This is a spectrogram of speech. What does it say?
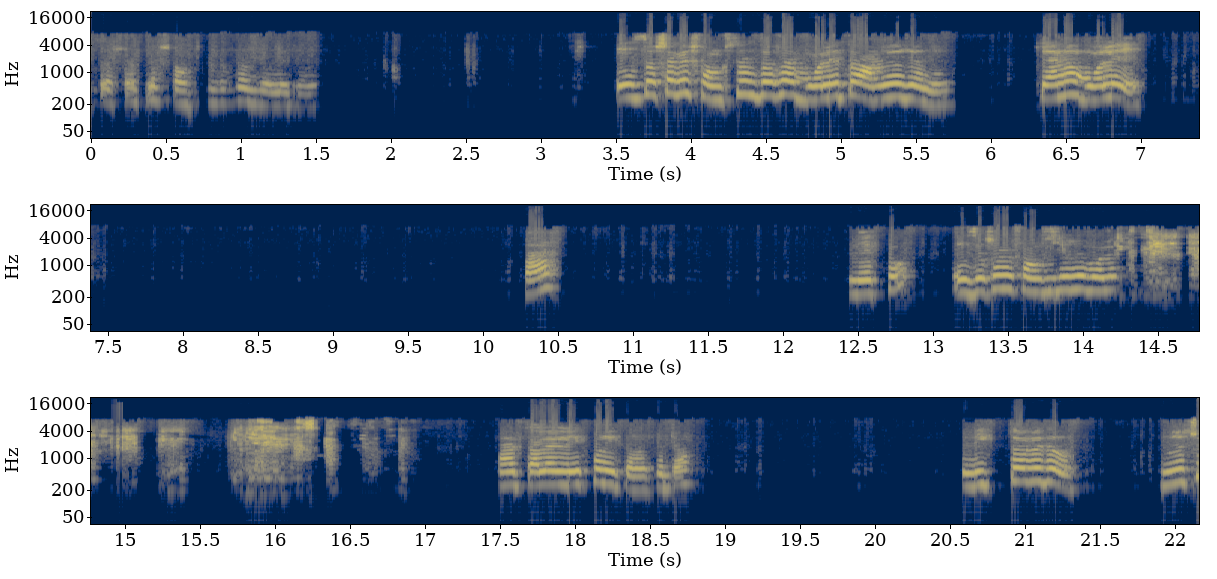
এই দশাকে সংশ্লেষ দশা বলে দেবে এই দশাকে সংশ্লেষ দশা বলে তো আমিও জানি। কেন বলে? হ্যাঁ? লেখো। এই দশাকে সংশ্লেষ দশা বলে। হ্যাঁ তাহলে লেখো নি কেন সেটা? লিখতে হবে তো। বুঝেছ?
